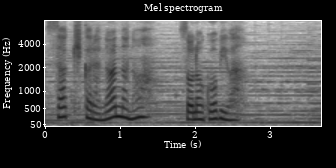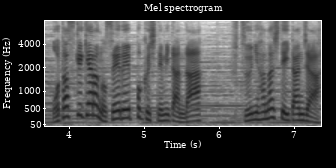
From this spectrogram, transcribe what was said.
さっきから何なの？その語尾は。お助けキャラの精霊っぽくしてみたんだ。普通に話していたんじゃ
